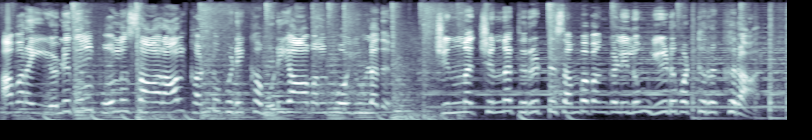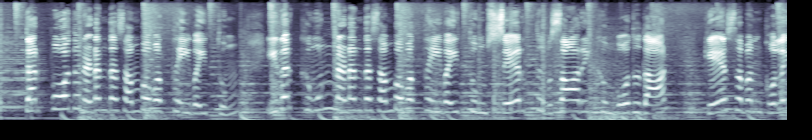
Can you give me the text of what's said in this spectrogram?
அவரை எளிதில் போலீசாரால் கண்டுபிடிக்க முடியாமல் போயுள்ளது. சின்ன சின்ன திருட்டு சம்பவங்களிலும் ஈடுபட்டிருக்கிறார். தற்போது அப்போது நடந்த சம்பவத்தை வைத்தும் இதற்கு முன் நடந்த சம்பவத்தை வைத்தும் சேர்த்து விசாரிக்கும் போதுதான் கேசவன் கொலை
